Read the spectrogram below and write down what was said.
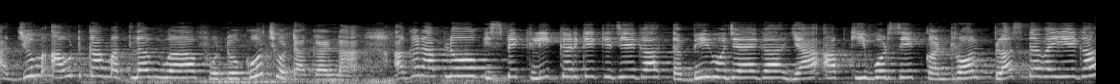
और जूम आउट का मतलब हुआ फ़ोटो को छोटा करना। अगर आप लोग इस पर क्लिक करके कीजिएगा, तब भी हो जाएगा। या आप कीबोर्ड से कंट्रोल प्लस दबाइएगा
